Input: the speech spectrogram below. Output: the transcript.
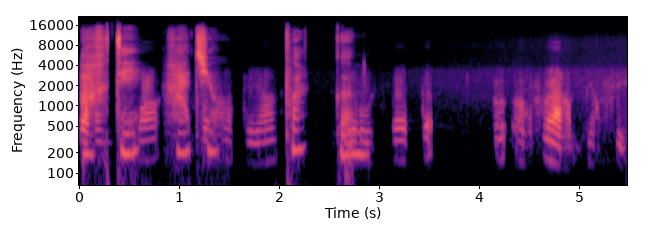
43 Radio. 61 Point com. 07. Au au revoir, merci.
